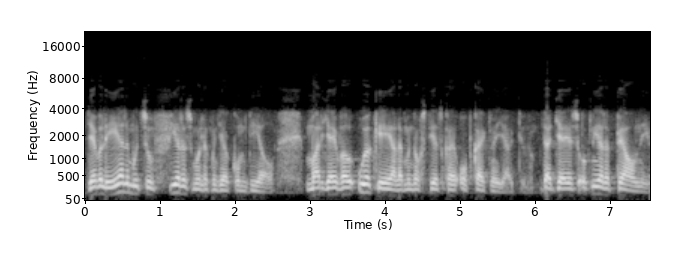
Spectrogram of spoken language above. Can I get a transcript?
Jy wil hê hulle moet soveel as moontlik met jou kom deel. Maar jy wil ook hê hulle moet nog steeds kyk opkyk na jou toe. Dat jy is ook nie hulle pel nie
